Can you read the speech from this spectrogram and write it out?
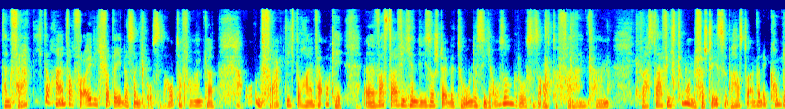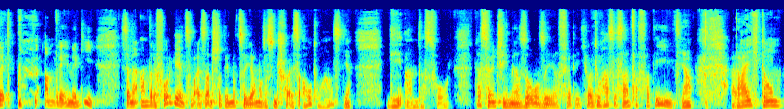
Dann frag dich doch einfach, freu dich für den, dass er ein großes Auto fahren kann und frag dich doch einfach, okay, äh, was darf ich an dieser Stelle tun, dass ich auch so ein großes Auto fahren kann? Was darf ich tun? Verstehst du? Da hast du einfach eine komplett andere Energie. Das ist eine andere Vorgehensweise, anstatt immer zu jammern, dass du ein scheiß Auto hast, ja. Geh anders vor. Das wünsche ich mir so sehr für dich, weil du hast es einfach verdient, ja. Reichtum,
